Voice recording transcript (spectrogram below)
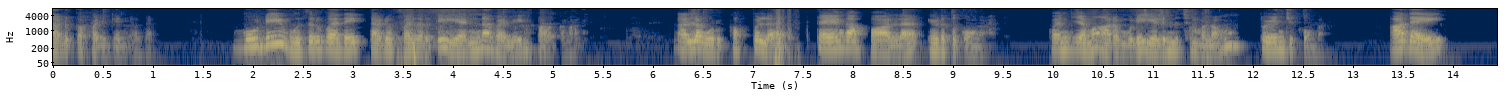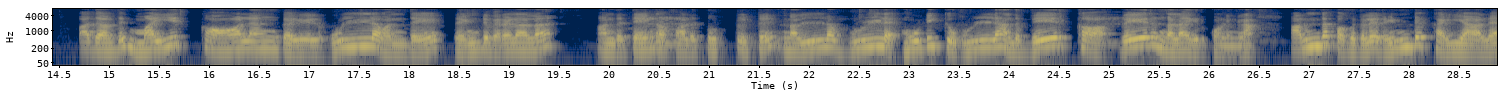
தடுக்கப்படுகின்றது. முடி உதிர்வதை தடுப்பதற்கு என்ன வழின்னு பார்க்கலாம். நல்ல ஒரு கப்பில் தேங்காய் பாலை எடுத்துக்கோங்க. கொஞ்சமாக அரை முடி எலுமிச்சம்பழம் பிழிஞ்சுக்கோங்க. அதை அதாவது மயிர் காலங்களில் உள்ள வந்து ரெண்டு விரலால் அந்த தேங்காய் பாலை தொட்டுட்டு நல்லா உள்ள முடிக்கு உள்ள அந்த வேர்க்கா வேருங்கெல்லாம் இருக்கும் இல்லைங்களா? அந்த பகுதியில் ரெண்டு கையால்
